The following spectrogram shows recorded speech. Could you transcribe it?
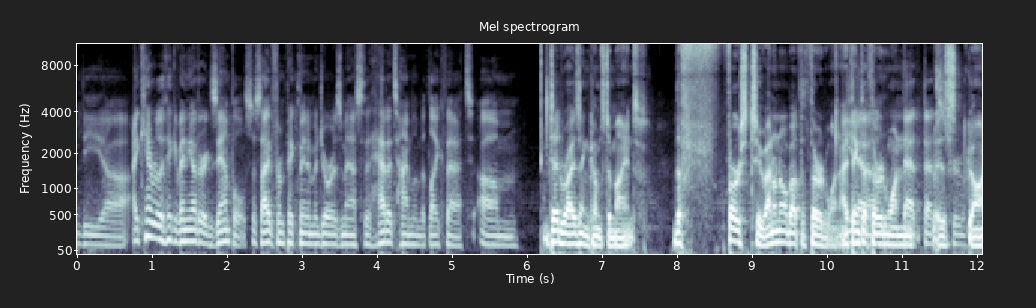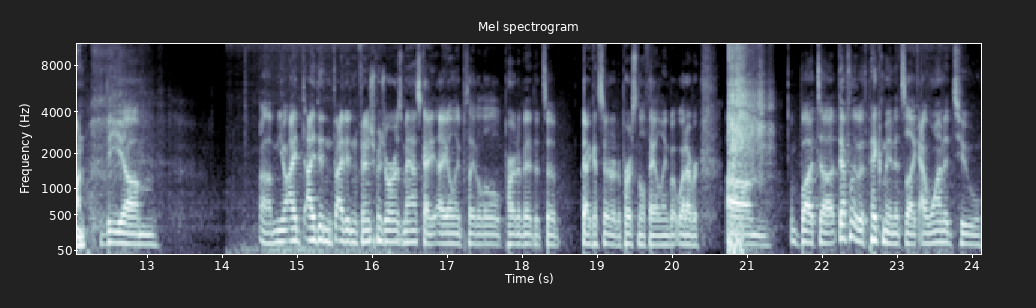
the uh, I can't really think of any other examples aside from Pikmin and Majora's Mask that had a time limit like that. Um, Dead Rising comes to mind. The f- first two, I don't know about the third one. I think the third one that- that's is true. gone. the um, um, you know, I, I didn't I didn't finish Majora's Mask. I, I only played a little part of it. It's a I consider it a personal failing, but whatever. Um, but uh, definitely with Pikmin, it's like I wanted to,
